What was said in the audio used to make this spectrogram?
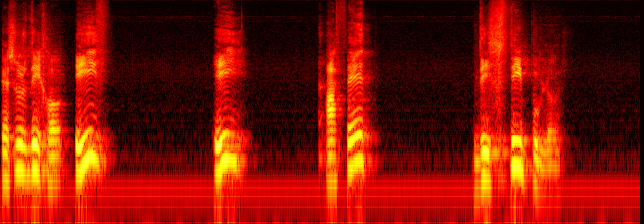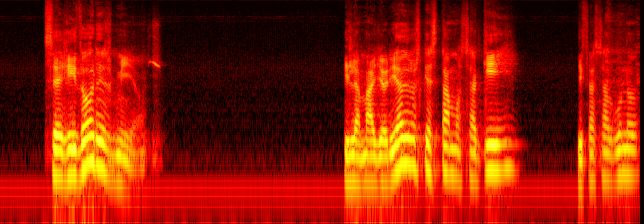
Jesús dijo, id y haced discípulos, seguidores míos. Y la mayoría de los que estamos aquí, quizás algunos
